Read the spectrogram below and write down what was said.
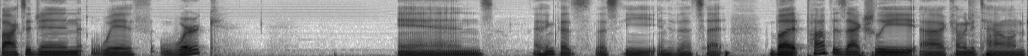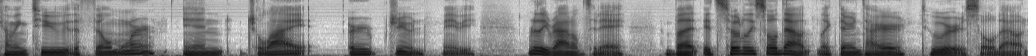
Foxygen with Work. And I think that's that's the end of that set. But Pup is actually uh, coming to town, coming to the Fillmore in July or June, maybe. Really rattled today. But it's totally sold out. Like their entire tour is sold out,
